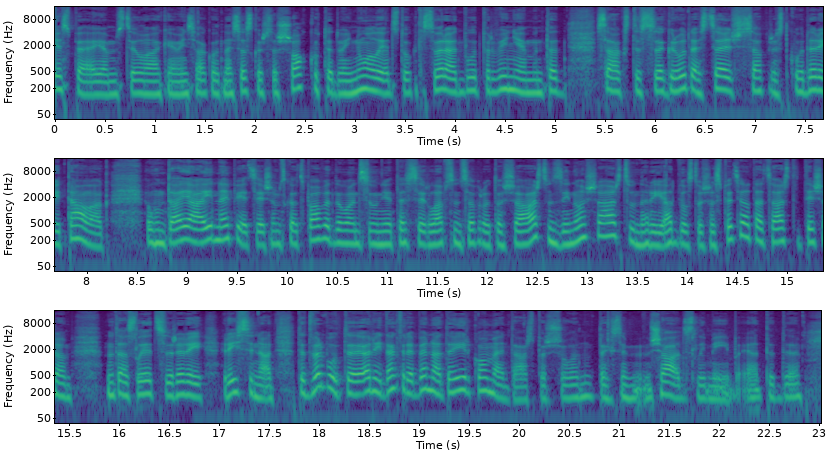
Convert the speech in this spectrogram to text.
iespējams cilvēkiem. Viņi sākotnēji saskars ar šoku, tad viņi noliedz to, ka tas varētu būt par viņiem, un tad sāks tas grūtais ceļš saprast, ko darīt tālāk. Un tajā ir nepieciešams kāds pavadonis, un ja tas ir labs un saprotošs ārsts un zinošs ārsts un arī atbilstošās specialitātes ārsts, tad tiešām nu, tās lietas var arī risināt. Tad varbūt eh, arī doktorai Bernātei ir komentārs par šo, nu, teiksim, šādu slimību. Jā, tad, eh,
